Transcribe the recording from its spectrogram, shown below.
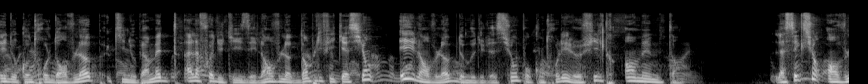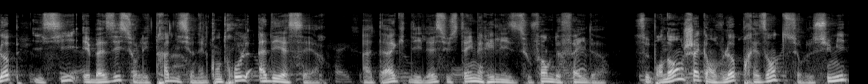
et de contrôle d'enveloppe qui nous permettent à la fois d'utiliser l'enveloppe d'amplification et l'enveloppe de modulation pour contrôler le filtre en même temps. La section enveloppe ici est basée sur les traditionnels contrôles ADSR, Attack, Delay, Sustain, Release, sous forme de fader. Cependant, chaque enveloppe présente sur le Summit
